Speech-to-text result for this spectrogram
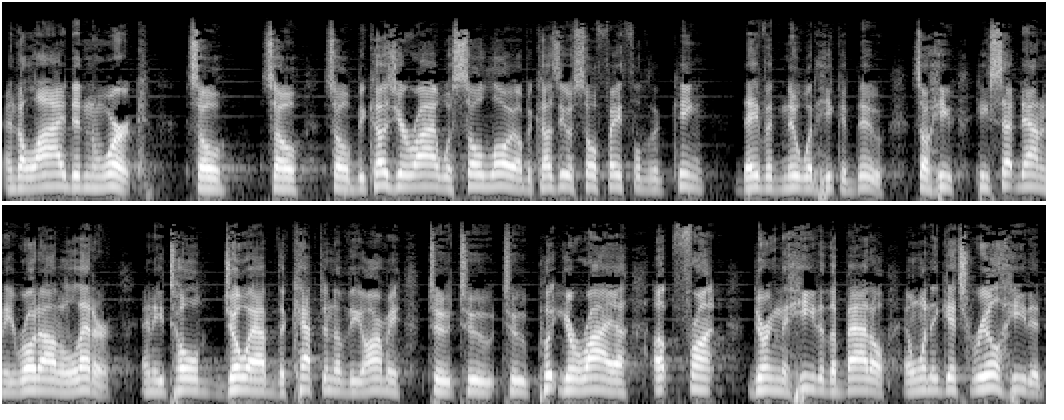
and the lie didn't work. So, so, so because Uriah was so loyal, because he was so faithful to the king, David knew what he could do. So he, he sat down and he wrote out a letter and he told Joab, the captain of the army, to, to, to put Uriah up front during the heat of the battle. And when it gets real heated,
